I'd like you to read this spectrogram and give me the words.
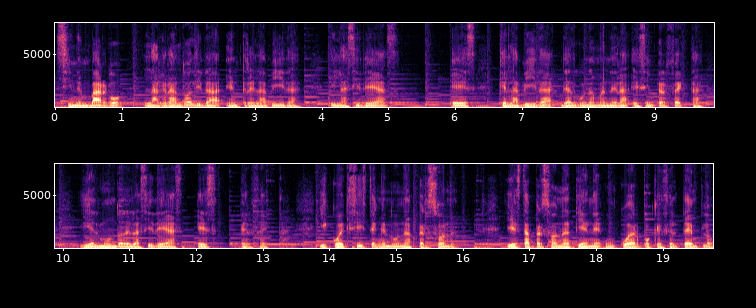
Sin embargo, la gran dualidad entre la vida y las ideas es que la vida de alguna manera es imperfecta y el mundo de las ideas es perfecta y coexisten en una persona. Y esta persona tiene un cuerpo que es el templo,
